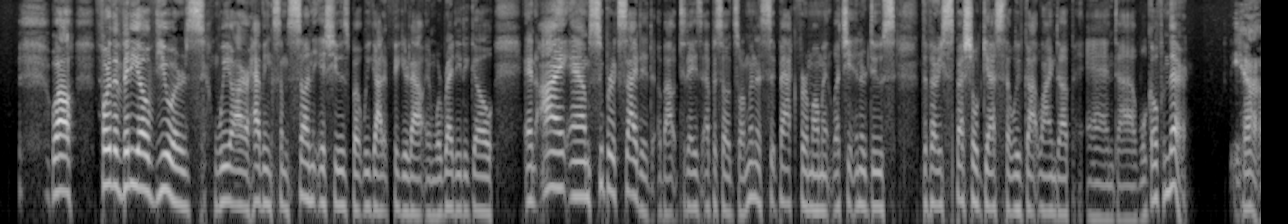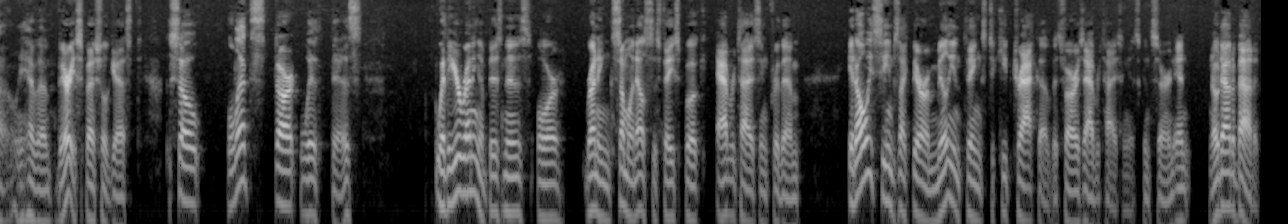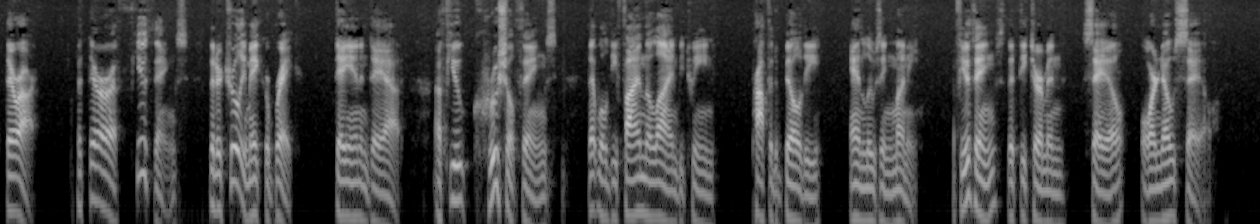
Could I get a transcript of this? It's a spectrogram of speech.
well, for the video viewers, we are having some sun issues, but we got it figured out and we're ready to go. And I am super excited about today's episode. So I'm going to sit back for a moment, let you introduce the very special guest that we've got lined up, and uh, we'll go from there. Yeah, we have a very special guest. So let's start with this. Whether you're running a business or running someone else's Facebook advertising for them, it always seems like there are a million things to keep track of as far as advertising is concerned. And no doubt about it, there are. But there are a few things that are truly make or break day in and day out. A few crucial things that will define the line between profitability and losing money. A few things that determine sale or no sale.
